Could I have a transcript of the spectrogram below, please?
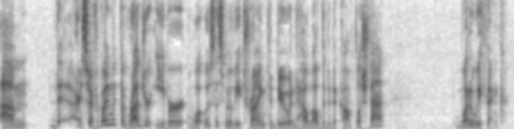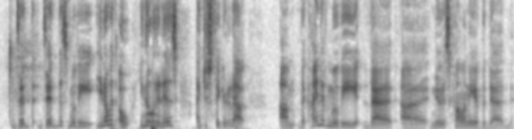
um, the, so if we're going with the Roger Ebert, what was this movie trying to do, and how well did it accomplish that? What do we think? Did did this movie? You know what? Oh, you know what it is? I just figured it out. Um, the kind of movie that uh, Nudist Colony of the Dead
